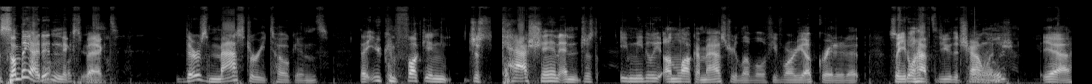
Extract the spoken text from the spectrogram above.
something I didn't fuck expect. There's mastery tokens that you can fucking just cash in and just immediately unlock a mastery level if you've already upgraded it, so you don't have to do the challenge. Yeah.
